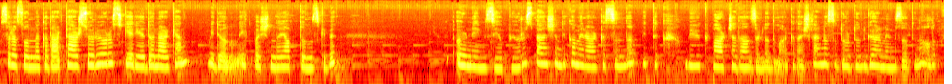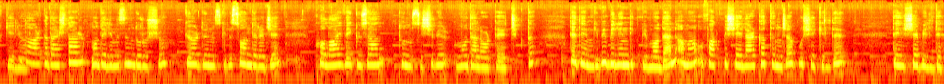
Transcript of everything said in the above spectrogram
sıra sonuna kadar ters örüyoruz. Geriye dönerken videonun ilk başında yaptığımız gibi örneğimizi yapıyoruz. Ben şimdi kamera arkasında bir tık büyük parçada hazırladım arkadaşlar. Nasıl durduğunu görmeniz adına alıp geliyorum. Bu da arkadaşlar modelimizin duruşu. Gördüğünüz gibi son derece kolay ve güzel tunus işi bir model ortaya çıktı. Dediğim gibi bilindik bir model ama ufak bir şeyler katınca bu şekilde değişebildi.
